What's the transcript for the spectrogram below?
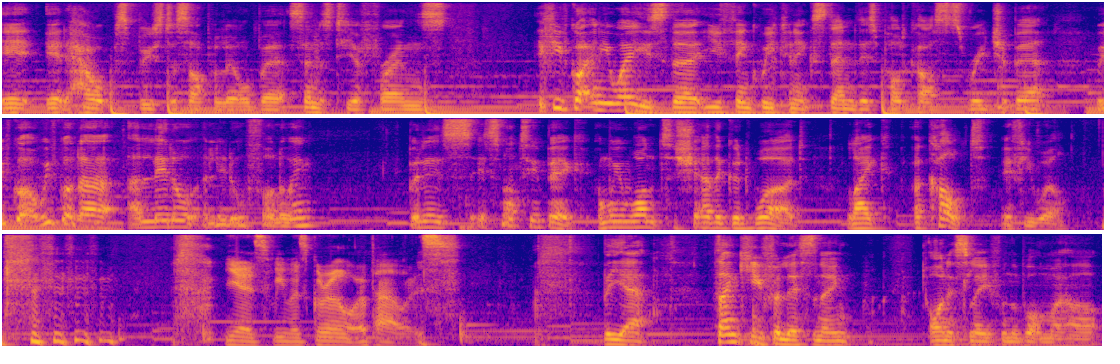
It it helps boost us up a little bit. Send us to your friends. If you've got any ways that you think we can extend this podcast's reach a bit, we've got we've got a, a little a little following, but it's it's not too big, and we want to share the good word, like a cult, if you will. Yes, we must grow our powers. But yeah, thank you for listening. Honestly, from the bottom of my heart,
